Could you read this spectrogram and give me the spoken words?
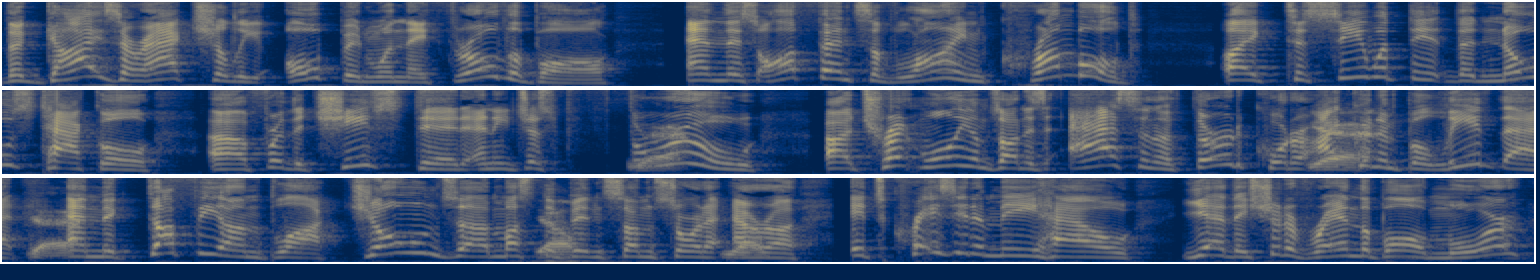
the guys are actually open when they throw the ball, and this offensive line crumbled. Like to see what the, the nose tackle uh, for the Chiefs did, and he just threw. Uh, Trent Williams on his ass in the third quarter. I couldn't believe that. Yeah. And McDuffie unblocked. Jones uh, must have been some sort of error. It's crazy to me how, yeah, they should have ran the ball more,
